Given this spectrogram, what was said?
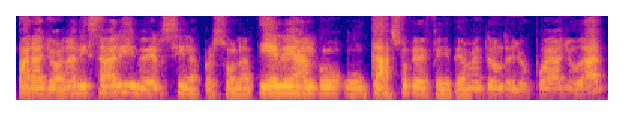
para yo analizar y ver si la persona tiene algo, un caso que definitivamente donde yo pueda ayudar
